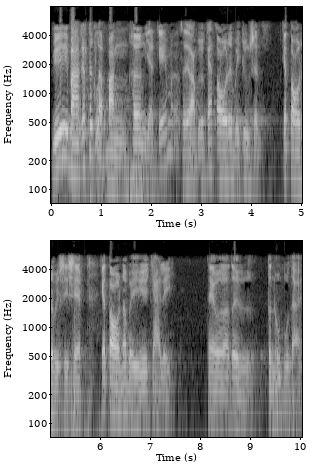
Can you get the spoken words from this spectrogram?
với ba cách thức là bằng hơn và kém đó, sẽ làm cho cái tôi nó bị trương sình cái tôi nó bị xì xẹp cái tôi nó bị chai lì theo à, từ tình huống cụ thể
